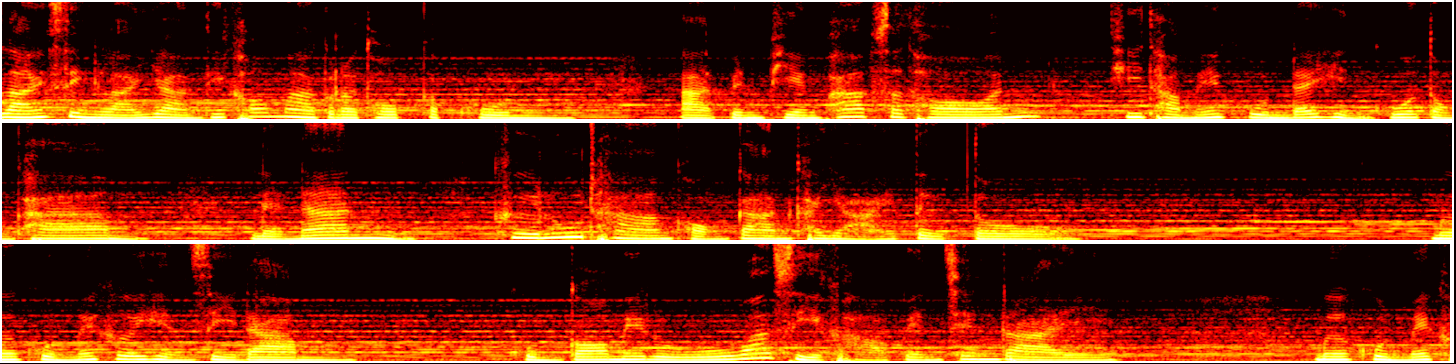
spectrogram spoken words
หลายสิ่งหลายอย่างที่เข้ามากระทบกับคุณ อาจเป็นเพียงภาพสะท้อน ที่ทำให้คุณได้เห็นขั้วตรงข้าม และนั่นคือลู่ทางของการขยายเติบโต เมื่อคุณไม่เคยเห็นสีดำ คุณก็ไม่รู้ว่าสีขาวเป็นเช่นไร เมื่อคุณไม่เค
